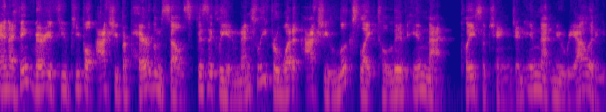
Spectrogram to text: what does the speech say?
And I think very few people actually prepare themselves physically and mentally for what it actually looks like to live in that place of change and in that new reality.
